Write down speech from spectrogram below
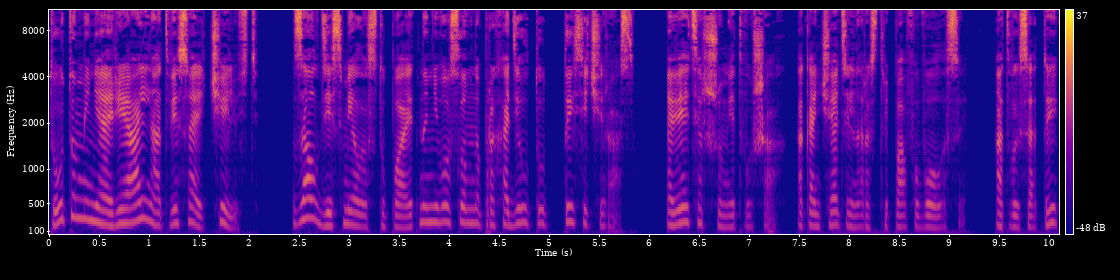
Тут у меня реально отвисает челюсть. Залди смело ступает на него, словно проходил тут тысячи раз. Ветер шумит в ушах, окончательно растрепав волосы. От высоты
